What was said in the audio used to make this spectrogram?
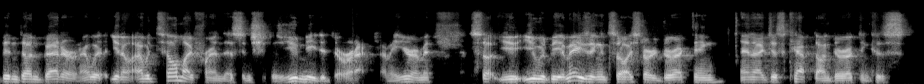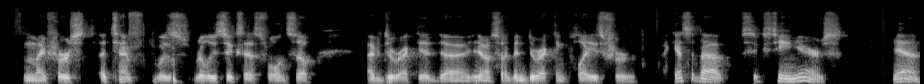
been done better. And I would, you know, I would tell my friend this, and she goes, "You need to direct. I mean, you're so you you would be amazing." And so I started directing, and I just kept on directing because my first attempt was really successful, and so I've directed, uh, you know, so I've been directing plays for I guess about 16 years. Yeah.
